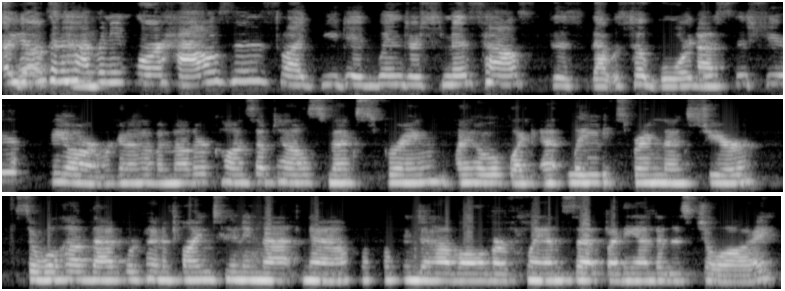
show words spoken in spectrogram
Are y'all going to have any more houses like you did Windsor Smith's house? This that was so gorgeous Yes. this year. We are. We're going to have another concept house next spring, I hope, like at late spring next year. So we'll have that. We're kind of fine tuning that now. We're hoping to have all of our plans set by the end of this July.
